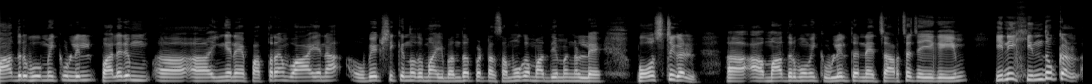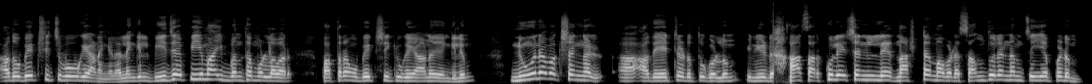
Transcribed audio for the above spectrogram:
മാതൃഭൂമിക്കുള്ളിൽ പലരും ഇങ്ങനെ പത്രം വായന ഉപേക്ഷിക്കുന്നതുമായി ബന്ധപ്പെട്ട സമൂഹ മാധ്യമങ്ങളിലെ പോസ്റ്റുകൾ മാതൃഭൂമിക്കുള്ളിൽ തന്നെ ചർച്ച ചെയ്യുകയും ഇനി ഹിന്ദുക്കൾ അത് ഉപേക്ഷിച്ചു പോവുകയാണെങ്കിൽ അല്ലെങ്കിൽ ബി ജെ പിയുമായി ബന്ധമുള്ളവർ പത്രം ഉപേക്ഷിക്കുകയാണ് എങ്കിലും ന്യൂനപക്ഷങ്ങൾ അത് ഏറ്റെടുത്തുകൊള്ളും. പിന്നീട് ആ സർക്കുലേഷനിലെ നഷ്ടം അവിടെ സന്തുലനം ചെയ്യപ്പെടും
